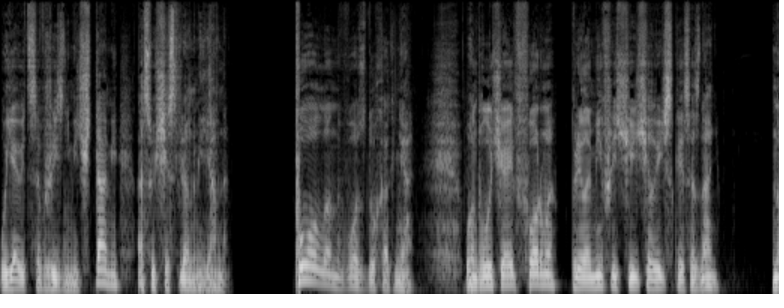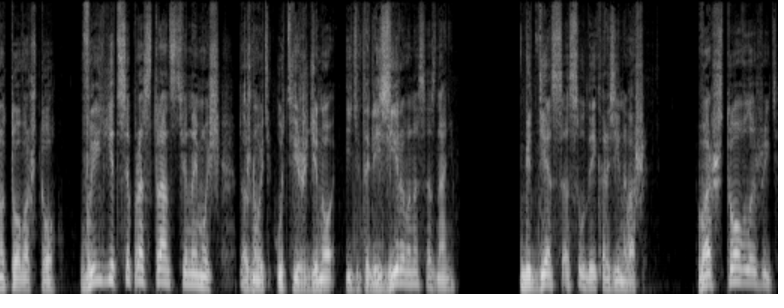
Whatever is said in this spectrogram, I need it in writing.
уявится в жизни мечтами, осуществленными явно. Полон воздух огня. Он получает форму, преломившись через человеческое сознание. Но то, во что выльется пространственная мощь, должно быть утверждено и детализировано сознанием. Где сосуды и корзины ваши? Во что вложить?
